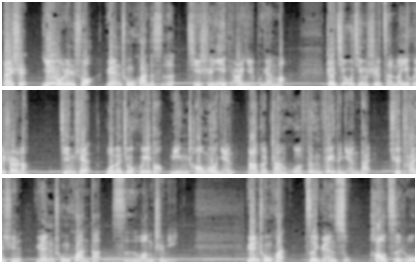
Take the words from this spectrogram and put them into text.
但是也有人说，袁崇焕的死其实一点儿也不冤枉。这究竟是怎么一回事呢？今天我们就回到明朝末年那个战火纷飞的年代，去探寻袁崇焕的死亡之谜。袁崇焕字元素，号自如。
